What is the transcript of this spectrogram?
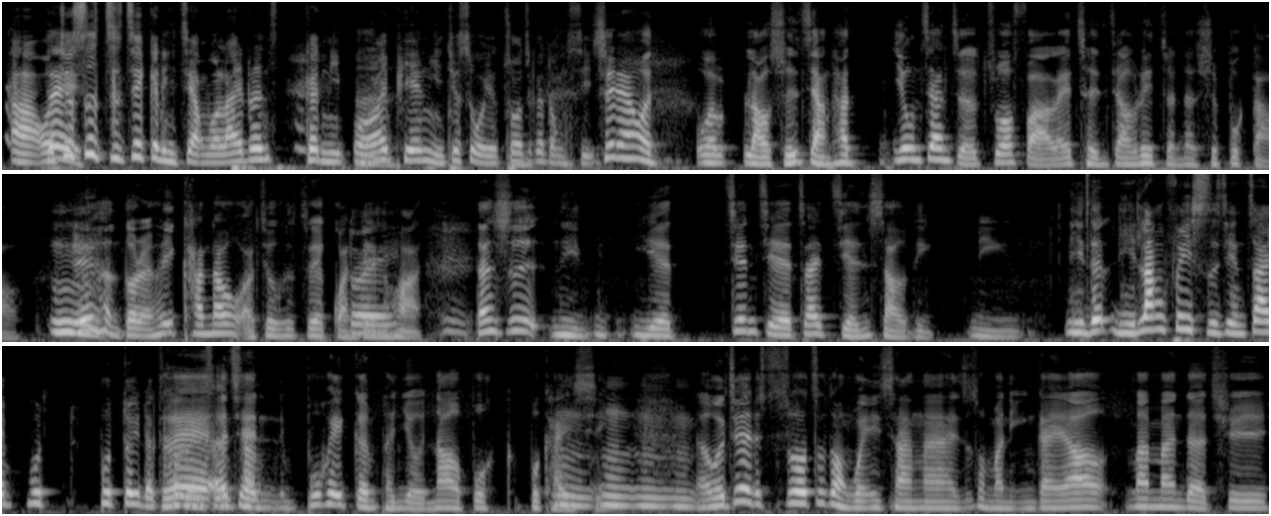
啊，我就是直接跟你讲，我来认跟你，我来嗯骗你，就是我有做这个东西。虽然我我老实讲，他用这样子的做法来成交率真的是不高，因为嗯，很多人会看到我就是直接关对电话，嗯，但是你你也间接在减少你你你的你浪费时间在不不对的客人对，而且你不会跟朋友闹不不开心。嗯嗯嗯呃，嗯，我觉得说这种微商啊，还是什么，你应该要慢慢的去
